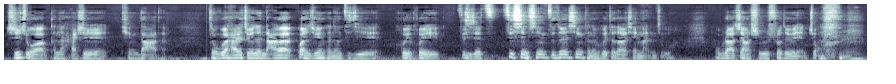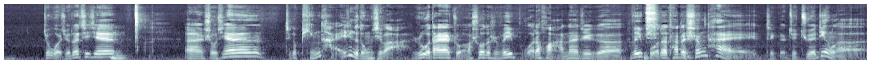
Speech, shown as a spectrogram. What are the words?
执着可能还是挺大的，总归还是觉得拿个冠军可能自己会会自己的自自信心、自尊心可能会得到一些满足。我不知道这样是不是说的有点重。嗯就我觉得这些，嗯呃，首先这个平台这个东西吧，如果大家主要说的是微博的话，那这个微博的它的生态，这个就决定了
